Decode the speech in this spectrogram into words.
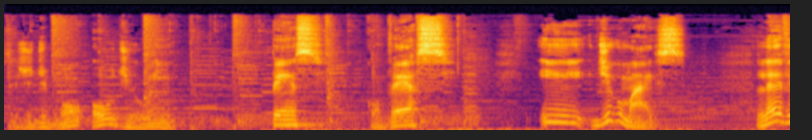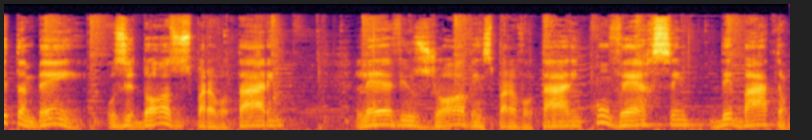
seja de bom ou de ruim. Pense, converse e digo mais: leve também os idosos para votarem, leve os jovens para votarem, conversem, debatam.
